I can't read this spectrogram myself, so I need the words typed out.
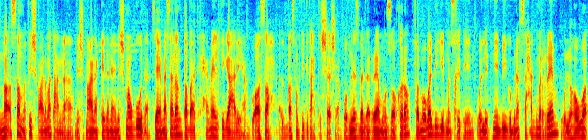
ناقصة مفيش معلومات عنها مش معنى كده ان هي مش موجودة زي مثلا طبقة الحماية اللي تيجي عليها. واه صح البصمة بتيجي تحت الشاشة. وبالنسبه لل RAM والذاكرة فالموبايل بيجي بنسختين والاثنين بيجوا بنفس حجم ال RAM واللي هو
